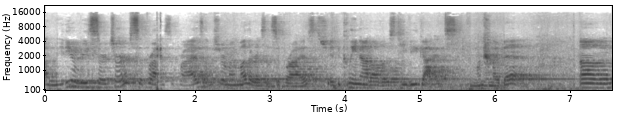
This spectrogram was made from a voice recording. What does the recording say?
a media researcher. Surprise, surprise. I'm sure my mother isn't surprised. She had to clean out all those TV guides under my bed. Um,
